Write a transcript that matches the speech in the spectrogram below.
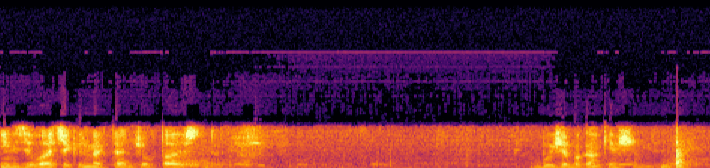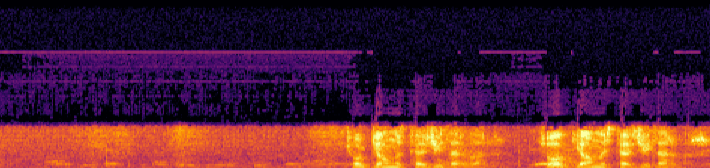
inzivaya çekilmekten çok daha üstündür. Bu işe bakan kim şimdi? Çok yanlış tercihler var. Çok yanlış tercihler var.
